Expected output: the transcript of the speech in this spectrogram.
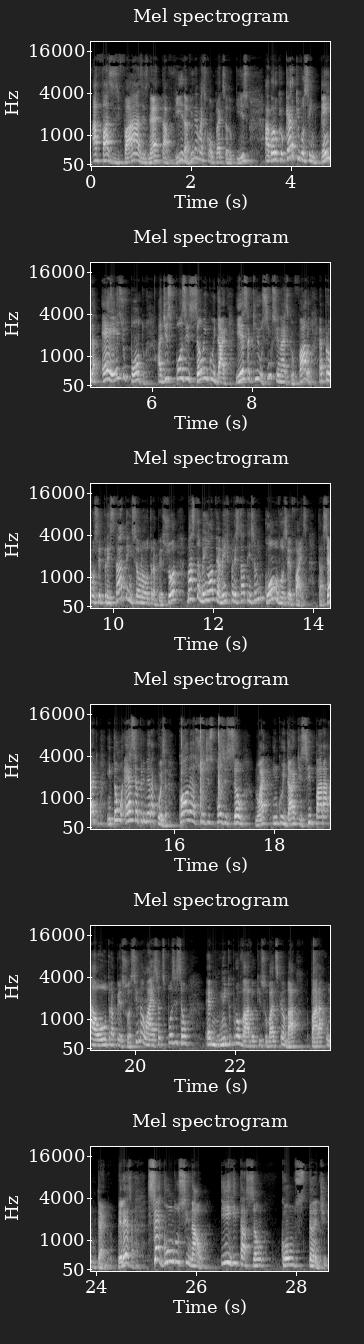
há fases e fases, né, da vida, a vida é mais complexa do que isso. Agora, o que eu quero que você entenda é esse o ponto, a disposição em cuidar. E esse aqui, os cinco sinais que eu falo, é para você prestar atenção na outra pessoa, mas também, obviamente, prestar atenção em como você faz, tá certo? Então, essa é a primeira coisa. Qual é a sua disposição, não é, em cuidar de si para a outra pessoa? Se não há essa disposição, é muito provável que isso vá descambar para um término, beleza? Segundo sinal, irritação constante.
